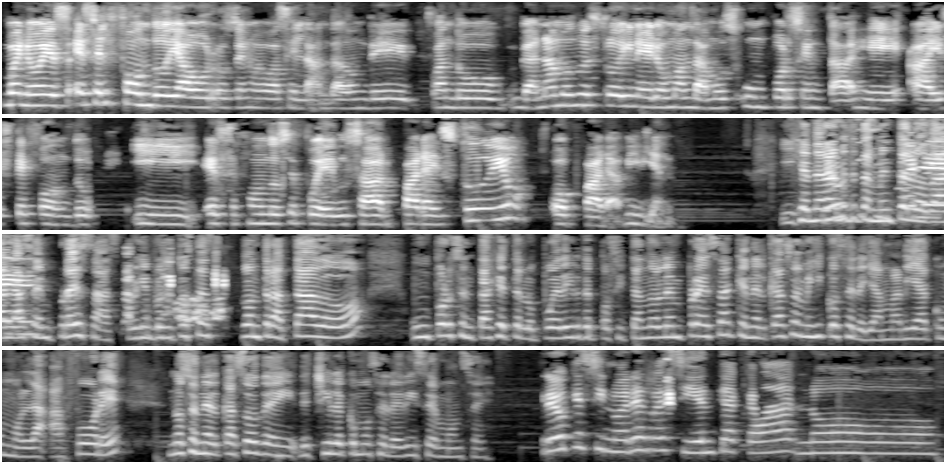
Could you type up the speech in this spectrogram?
bueno, es, es el fondo de ahorros de Nueva Zelanda, donde cuando ganamos nuestro dinero mandamos un porcentaje a este fondo y ese fondo se puede usar para estudio o para vivienda. Y generalmente también te lo dan las empresas. Por ejemplo, si tú estás contratado, un porcentaje te lo puede ir depositando la empresa, que en el caso de México se le llamaría como la Afore. No sé, en el caso de, de Chile, ¿cómo se le dice, Monse? Creo que si no eres residente acá, no,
